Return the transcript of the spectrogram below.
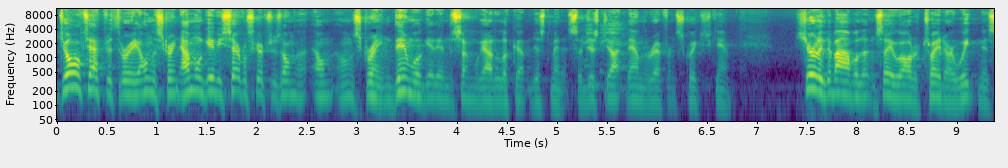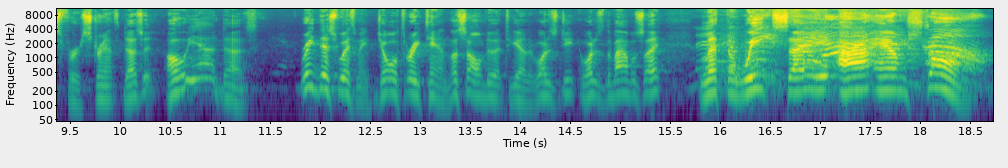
Joel chapter 3 on the screen. I'm going to give you several scriptures on the, on, on the screen. Then we'll get into some we got to look up in just a minute. So just jot down the reference as quick as you can. Surely the Bible doesn't say we ought to trade our weakness for strength, does it? Oh, yeah, it does. Read this with me. Joel 3.10. Let's all do it together. What does, what does the Bible say? Let the weak say, I am strong.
